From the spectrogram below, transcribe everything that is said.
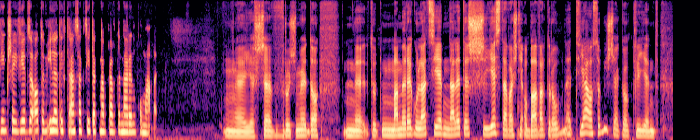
większej wiedzy o tym, ile tych transakcji tak naprawdę na rynku mamy. E, Jeszcze wróćmy do. mm, Tu mamy regulacje, no ale też jest ta właśnie obawa, którą nawet ja osobiście, jako klient mm,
